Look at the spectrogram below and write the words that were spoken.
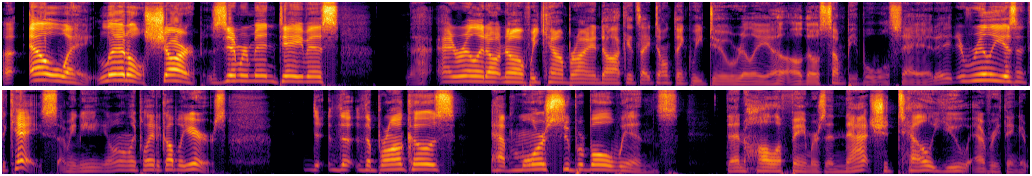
Uh, Elway, Little, Sharpe, Zimmerman, Davis. I really don't know if we count Brian Dawkins. I don't think we do, really, uh, although some people will say it. It really isn't the case. I mean, he only played a couple years. The, the, Broncos have more Super Bowl wins than Hall of Famers, and that should tell you everything. It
